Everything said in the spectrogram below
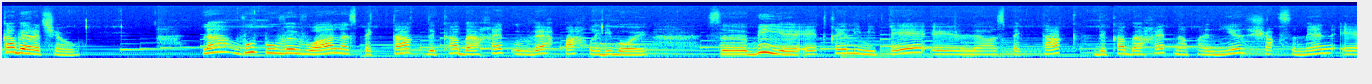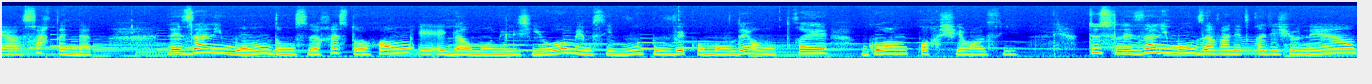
Cabaret Show. Là, vous pouvez voir le spectacle de cabaret ouvert par Ladyboy. Ce billet est très limité et le spectacle de cabaret n'a pas lieu chaque semaine et à certaines dates. Les aliments dans ce restaurant sont également délicieux, même si vous pouvez commander en très grande portion aussi. Tous les aliments javanais traditionnels,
